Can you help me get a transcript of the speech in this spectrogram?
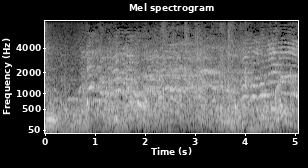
嗯んか前もか。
